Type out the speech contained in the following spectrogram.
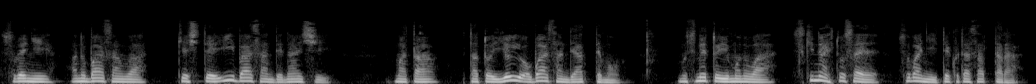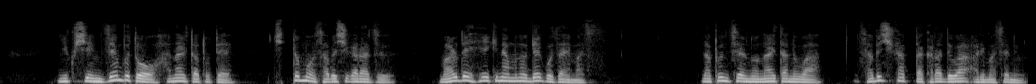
それにあのばあさんは決していいばあさんでないし、また、たとえ良いおばあさんであっても、娘というものは好きな人さえそばにいてくださったら、肉親全部と離れたとて、ちっとも寂しがらず、まるで平気なものでございます。ラプンツェルの泣いたのは、寂しかったからではありませぬ。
